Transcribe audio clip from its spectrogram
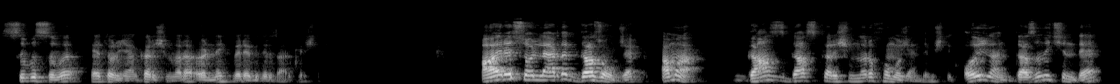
sıvı sıvı heterojen karışımlara örnek verebiliriz arkadaşlar. Aerosollerde gaz olacak ama gaz gaz karışımları homojen demiştik. O yüzden gazın içinde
